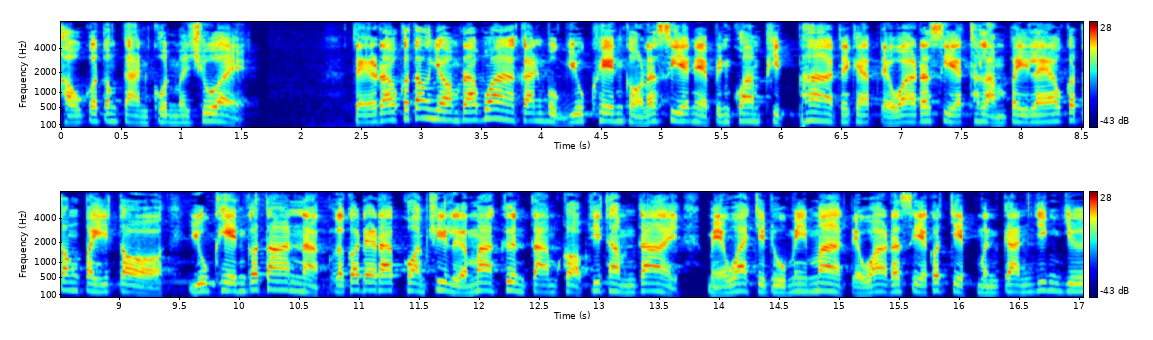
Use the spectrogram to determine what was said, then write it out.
เขาก็ต้องการคนมาช่วย แต่เราก็ต้องยอมรับว่าการบุกยูเครนของรัสเซียเนี่ยเป็นความผิดพลาดนะครับแต่ว่ารัสเซียถลำไปแล้วก็ต้องไปต่อยูเครนก็ต้านหนัก แล้วก็ได้รับความช่วยเหลือมากขึ้นตามกรอบที่ทำได้ แม้ว่าจะดูไม่มาก แต่ว่ารัสเซียก็เจ็บเหมือนกันยิ่งยื้อ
